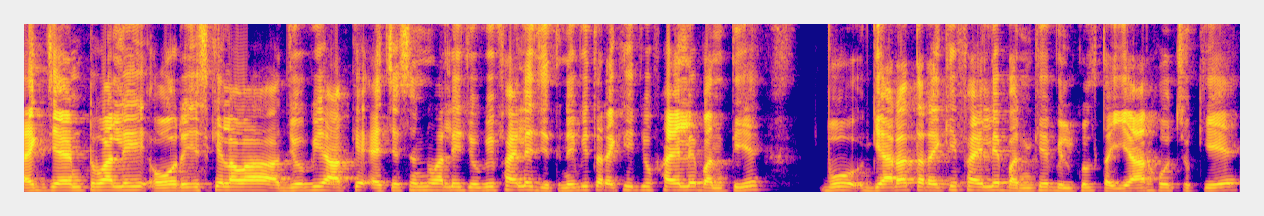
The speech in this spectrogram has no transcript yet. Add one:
एग्जाम्ट वाली और इसके अलावा जो भी आपके एच एस एन वाली जो भी फाइलें जितने भी तरह की जो फाइलें बनती है, वो ग्यारह तरह की फाइलें बन के बिल्कुल तैयार हो चुकी है।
